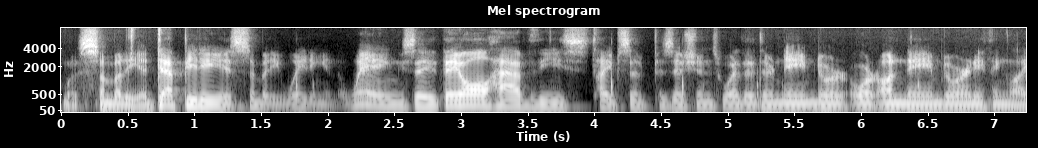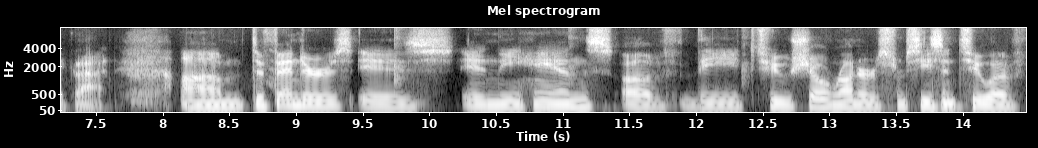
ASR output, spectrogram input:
was somebody a deputy, is somebody waiting in the wings. They they all have these types of positions, whether they're named or or unnamed or anything like that. Um, Defenders is in the hands of the two showrunners from season two of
